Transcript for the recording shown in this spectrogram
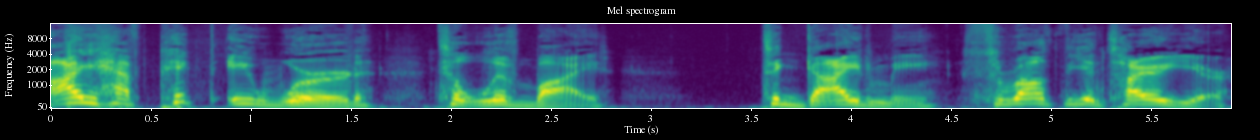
I have picked a word to live by to guide me throughout the entire year.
